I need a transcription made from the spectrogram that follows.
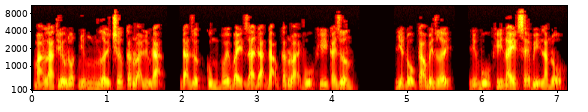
mà là thiêu đốt những người chứa các loại lựu đạn đạn dược cùng với bảy ra đạn đạo các loại vũ khí cái dương. Nhiệt độ cao bên dưới, những vũ khí này sẽ bị làm nổ,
